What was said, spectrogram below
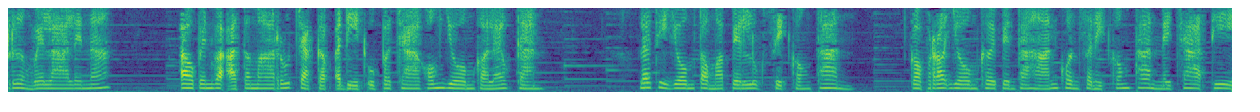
เรื่องเวลาเลยนะ เอาเป็นว่าอาตมารู้จักกับอดีตอุปชาของโยมก็แล้วกัน และที่โยมต้อมาเป็นลูกศิษย์ของท่าน ก็เพราะโยมเคยเป็นทหารคนสนิทของท่านในชาติที่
